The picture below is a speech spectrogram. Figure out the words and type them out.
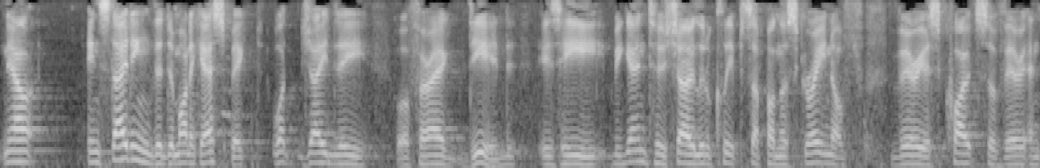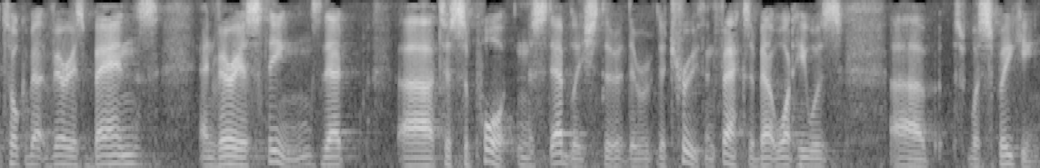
Now, in stating the demonic aspect, what J.D. what Farag did is he began to show little clips up on the screen of various quotes of vari- and talk about various bands and various things that uh, to support and establish the, the, the, truth and facts about what he was, uh, was speaking.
